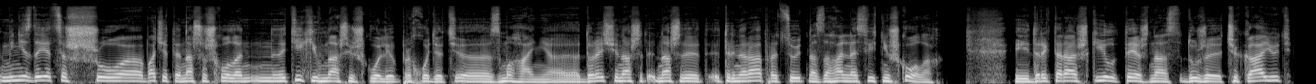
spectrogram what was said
мені здається, що бачите, наша школа не тільки в нашій школі проходять е, змагання. До речі, наші, наші тренера працюють на загальноосвітніх школах. І директора шкіл теж нас дуже чекають,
